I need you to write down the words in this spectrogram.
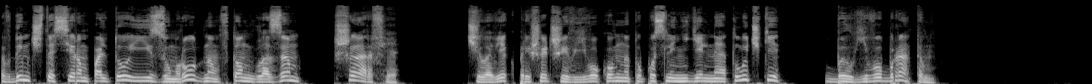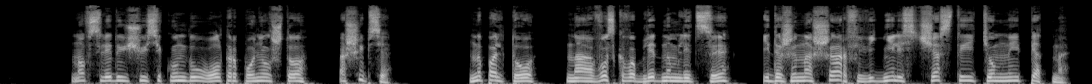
в дымчато-сером пальто и изумрудном, в тон глазам, шарфе. Человек, пришедший в его комнату после недельной отлучки, был его братом. Но в следующую секунду Уолтер понял, что ошибся. На пальто, на восково-бледном лице и даже на шарфе виднелись частые темные пятна.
